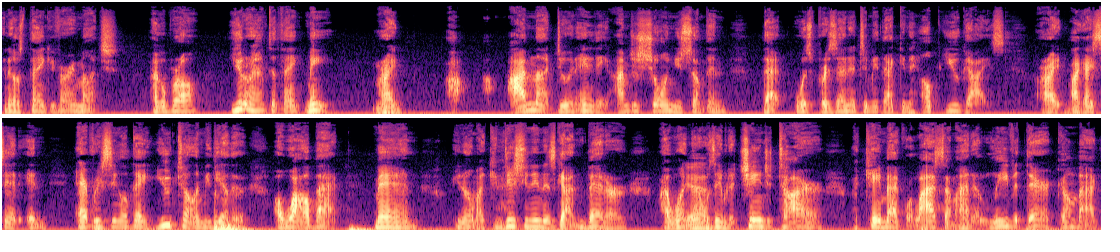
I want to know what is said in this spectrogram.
And he goes, thank you very much. I go, bro, you don't have to thank me, Mm-hmm. right? I, I'm not doing anything. I'm just showing you something that was presented to me that can help you guys. All right. Like I said, in every single day, you telling me the other, a while back, man, you know, my conditioning has gotten better. I went, I was able to change a tire. I came back. Well, last time I had to leave it there, come back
